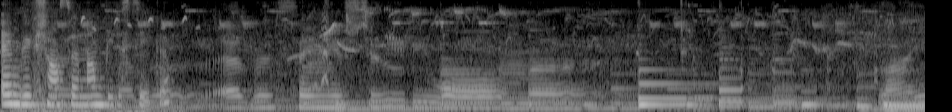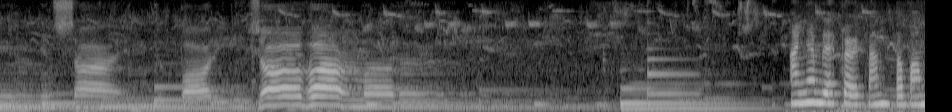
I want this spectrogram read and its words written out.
en büyük şanslarımdan birisiydi. Lying inside the bodies of our mothers. Annem rehber öğretmen, babam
